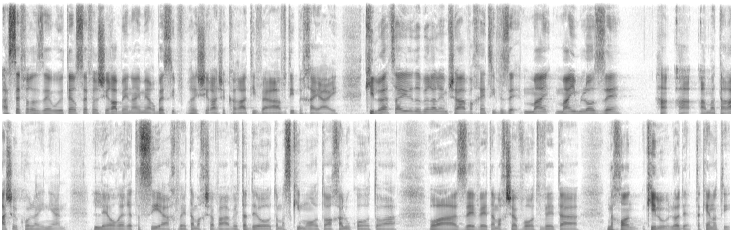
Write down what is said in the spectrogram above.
הספר הזה הוא יותר ספר שירה בעיניי מהרבה ספרי שירה שקראתי ואהבתי בחיי, כי לא יצא לי לדבר עליהם שעה וחצי, וזה, מה, מה אם לא זה המטרה של כל העניין, לעורר את השיח ואת המחשבה ואת הדעות המסכימות או החלוקות או, או הזה ואת המחשבות ואת ה... נכון? כאילו, לא יודע, תקן אותי.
